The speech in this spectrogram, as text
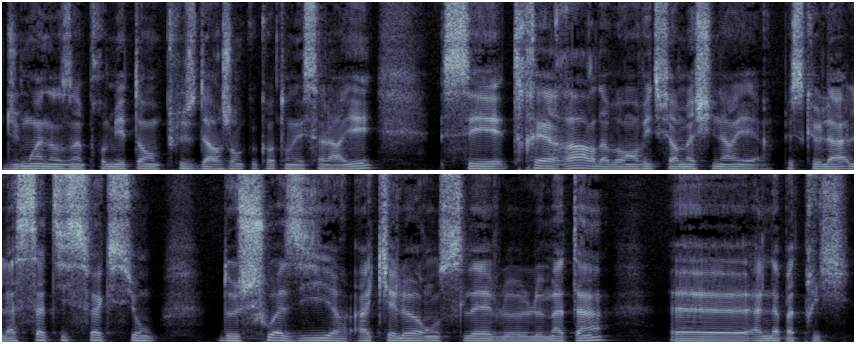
du moins dans un premier temps, plus d'argent que quand on est salarié, c'est très rare d'avoir envie de faire machine arrière, parce que la, la satisfaction de choisir à quelle heure on se lève le, matin, euh, elle n'a pas de prix.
